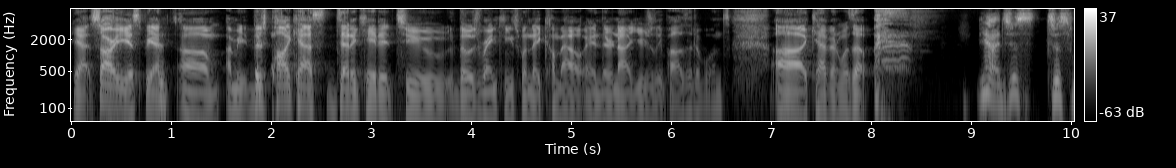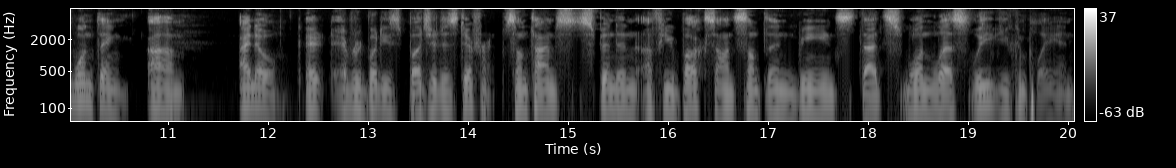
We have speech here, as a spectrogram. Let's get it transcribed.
Yeah, sorry, ESPN. Um, I mean, there's podcasts dedicated to those rankings when they come out, and they're not usually positive ones. Uh, Kevin, what's up? yeah, just just one thing. Um, I know everybody's budget is different. Sometimes spending a few bucks on something means that's one less league you can play in.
